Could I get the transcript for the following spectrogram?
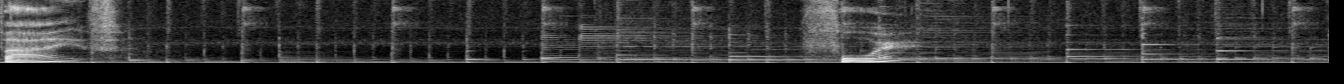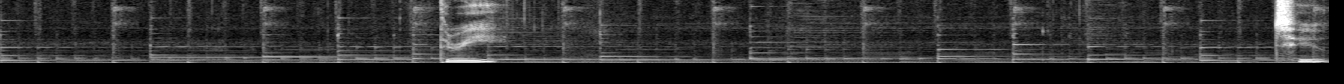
Five, four, three, two,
